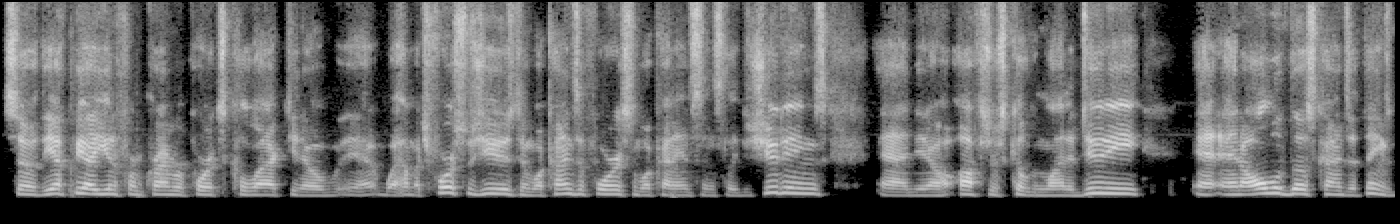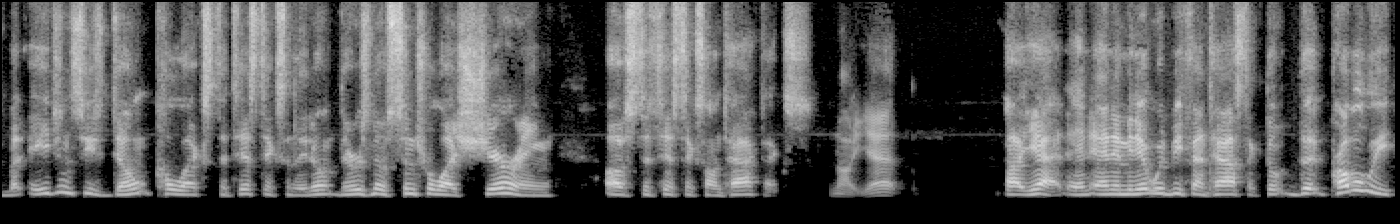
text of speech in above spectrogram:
So the FBI uniform crime reports collect, you know, how much force was used and what kinds of force and what kind of incidents lead to shootings, and you know, officers killed in line of duty, and, and all of those kinds of things. But agencies don't collect statistics, and they don't. There's no centralized sharing of statistics on tactics. Not yet. Uh, yeah, and and I mean it would be fantastic. The, the probably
